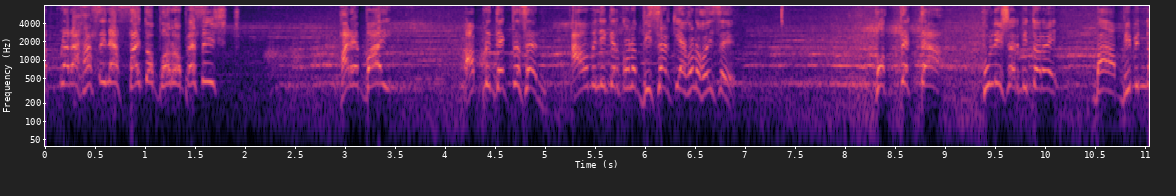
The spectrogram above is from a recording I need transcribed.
আপনারা হাসিনার চাইতো বড় ফ্যাসিস্ট আরে ভাই, আপনি দেখতেছেন, আওয়ামী লীগের কোনো বিচার কি এখন হয়েছে? প্রত্যেকটা পুলিশের ভিতরে বা বিভিন্ন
